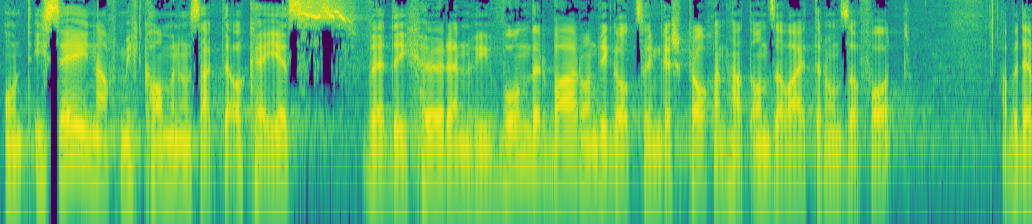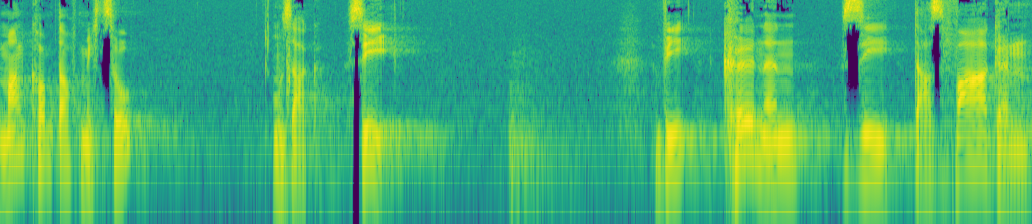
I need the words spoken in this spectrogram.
und ich sehe ihn auf mich kommen und sagte, okay, jetzt werde ich hören, wie wunderbar und wie Gott zu ihm gesprochen hat und so weiter und so fort. Aber der Mann kommt auf mich zu und sagt, Sie, wie können Sie das wagen,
